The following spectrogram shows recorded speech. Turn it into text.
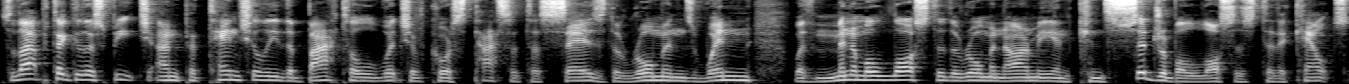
So, that particular speech and potentially the battle, which of course Tacitus says the Romans win with minimal loss to the Roman army and considerable losses to the Celts,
